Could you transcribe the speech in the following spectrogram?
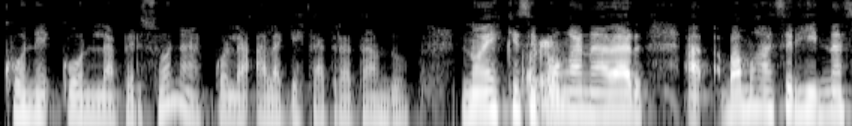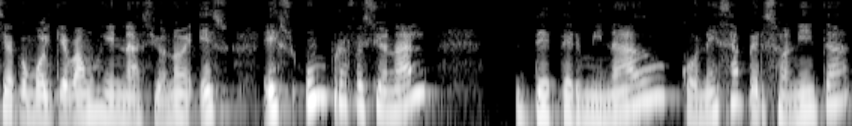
con, e, con la persona con la, a la que está tratando. No es que se pongan a dar, vamos a hacer gimnasia como el que vamos a gimnasio, no, es, es un profesional determinado con esa personita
